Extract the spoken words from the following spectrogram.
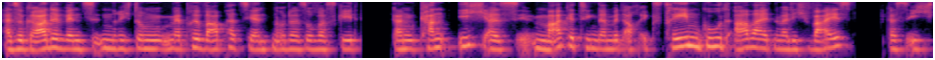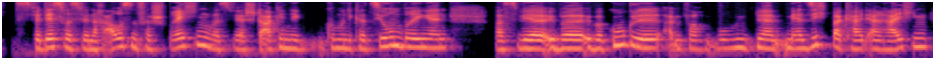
Also gerade wenn es in Richtung mehr Privatpatienten oder sowas geht, dann kann ich als Marketing damit auch extrem gut arbeiten, weil ich weiß, dass ich für das, was wir nach außen versprechen, was wir stark in die Kommunikation bringen, was wir über, über Google einfach, wo mehr Sichtbarkeit erreichen,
